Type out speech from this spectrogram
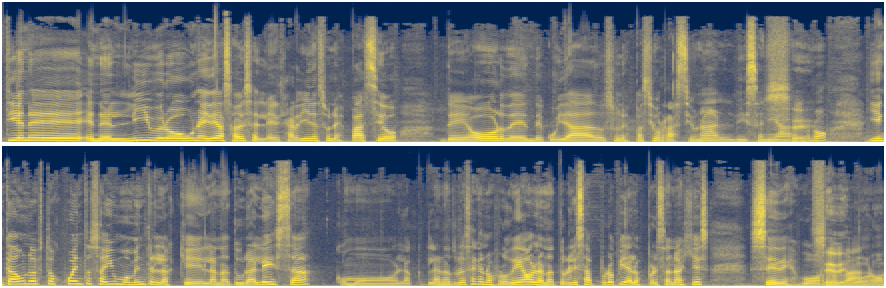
tiene en el libro una idea, sabes, el, jardín es un espacio de orden, de cuidado, es un espacio racional diseñado, ¿no? Y en cada uno de estos cuentos hay un momento en los que la naturaleza, como la, naturaleza que nos rodea o la naturaleza propia de los personajes se desborda. ¿no?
